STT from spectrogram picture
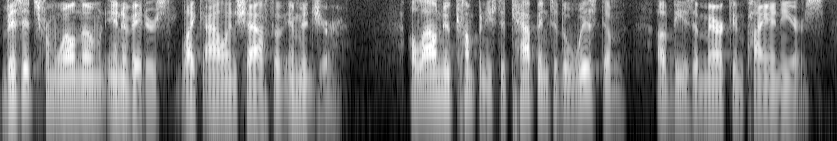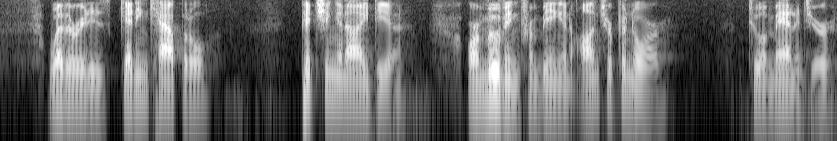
Visits from well-known innovators like Alan Schaaf of Imgur allow new companies to tap into the wisdom of these American pioneers, whether it is getting capital, pitching an idea, or moving from being an entrepreneur to a manager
